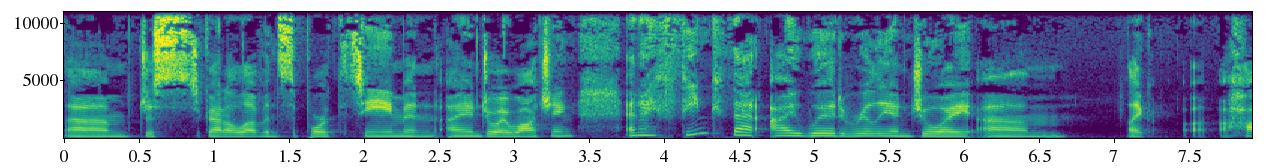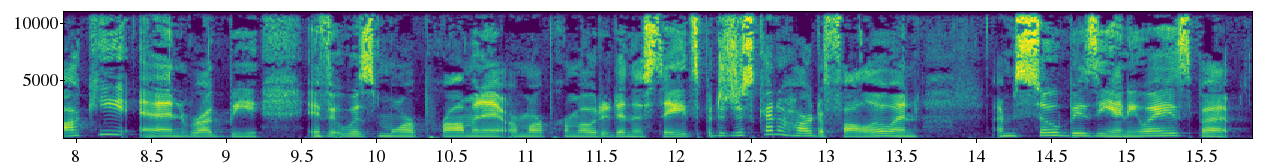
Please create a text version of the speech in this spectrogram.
Um, just gotta love and support the team, and I enjoy watching. And I think that I would really enjoy um, like uh, hockey and rugby if it was more prominent or more promoted in the states. But it's just kind of hard to follow, and I'm so busy anyways. But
